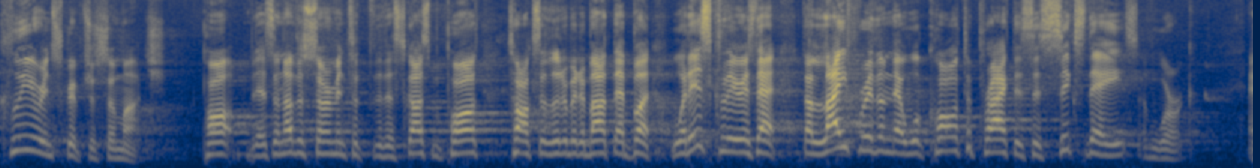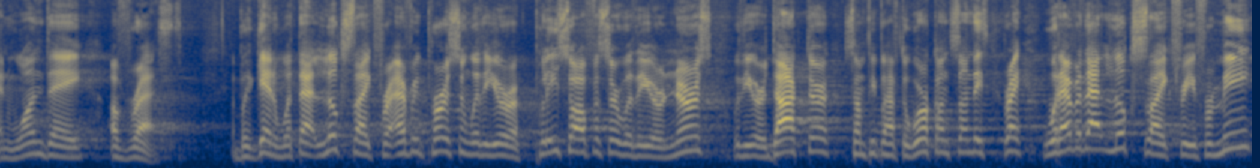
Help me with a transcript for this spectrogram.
clear in scripture so much. Paul, there's another sermon to, to, discuss, but Paul talks a little bit about that. But what is clear is that the life rhythm that we're called to practice is six days of work and one day of rest. But again, what that looks like for every person, whether you're a police officer, whether you're a nurse, whether you're a doctor, some people have to work on Sundays, right? Whatever that looks like for you. For me,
